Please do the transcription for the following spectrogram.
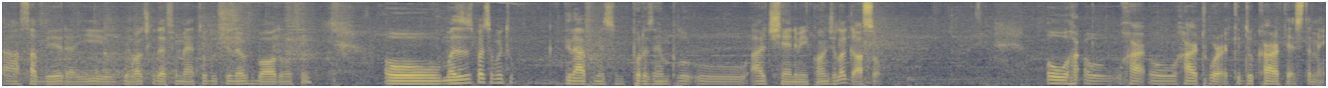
a saber aí o melodic death metal do Tino Baldwin, assim. Ou, mas às vezes pode ser muito grave mesmo, por exemplo, o Arch Enemy com Angela Gossel ou, o Heartwork do Carcass também.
